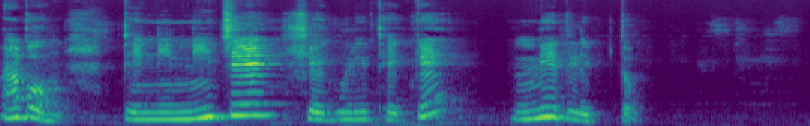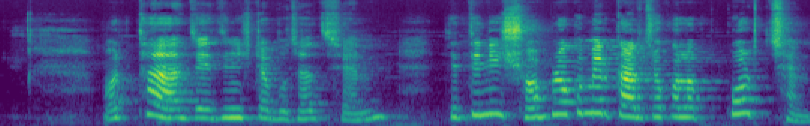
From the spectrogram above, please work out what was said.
এবং তিনি নিজে সেগুলি থেকে নির্লিপ্ত। অর্থাৎ যে জিনিসটা বোঝাচ্ছেন যে তিনি সব রকমের কার্যকলাপ করছেন,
